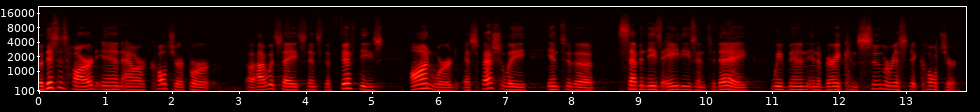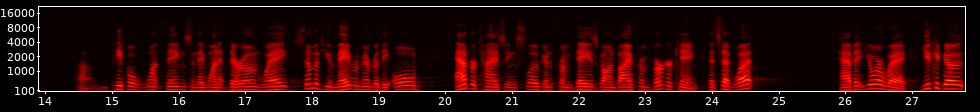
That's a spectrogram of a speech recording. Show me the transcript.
But this is hard in our culture for, uh, I would say, since the 50s onward, especially into the 70s, 80s, and today, we've been in a very consumeristic culture. Uh, people want things and they want it their own way. Some of you may remember the old advertising slogan from days gone by from Burger King that said, What? Have it your way. You could go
